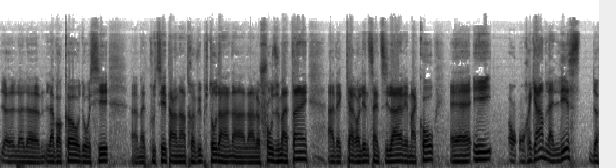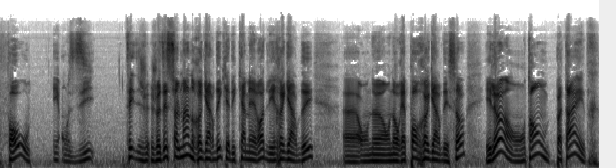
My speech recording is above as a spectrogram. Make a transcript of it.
l'avocat au dossier, euh, Maître Cloutier est en entrevue plutôt dans, dans, le show du matin avec Caroline Saint-Hilaire et Mako. et on, regarde la liste de fautes et on se dit, je, je veux dire seulement de regarder qu'il y a des caméras, de les regarder, euh, on n'aurait pas regardé ça. Et là, on tombe peut-être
